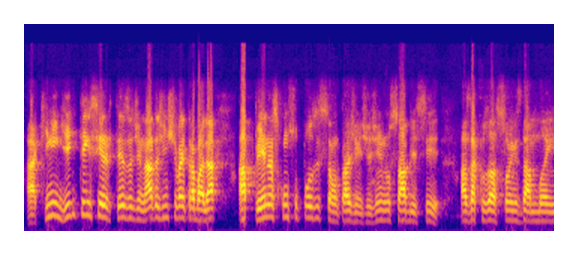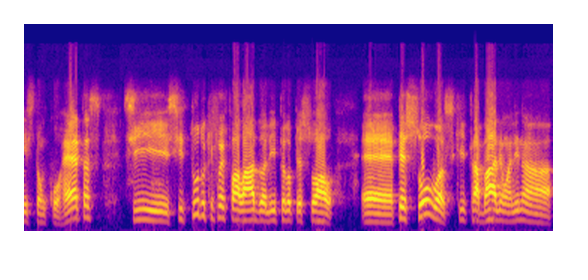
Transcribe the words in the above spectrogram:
Aqui ninguém tem certeza de nada, a gente vai trabalhar apenas com suposição, tá, gente? A gente não sabe se as acusações da mãe estão corretas, se, se tudo que foi falado ali pelo pessoal, é, pessoas que trabalham ali na,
